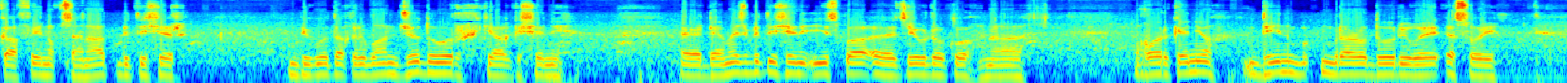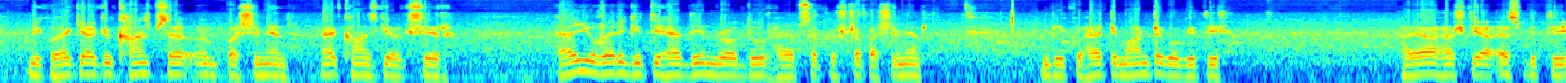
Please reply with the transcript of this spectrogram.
کافی نقصانات بیتی شیر بیگو تقریباً جو دور کیا کشنی ڈیمیج بیتی شنی اس پا چیو لوگ کو غور کینیو دین برارو دوری ہوئے اسوئی بیکو ہے کیا کہ کھانس پشمین ہے کھانس کیا کشیر ہے یو غیری گیتی ہے دین برو دور ہے پسا پشتا پشمین بیکو ہے ٹیمانٹے کو گیتی ہیا ہش کیا اس بیتی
